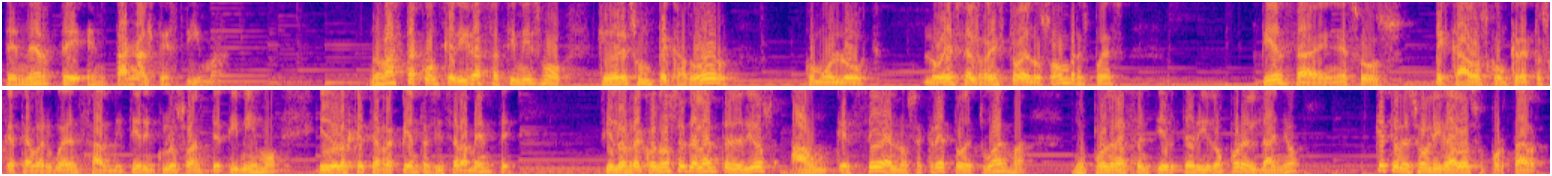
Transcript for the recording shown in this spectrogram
tenerte en tan alta estima? No basta con que digas a ti mismo que eres un pecador, como lo, lo es el resto de los hombres, pues. Piensa en esos pecados concretos que te avergüenza admitir, incluso ante ti mismo, y de los que te arrepientes sinceramente. Si los reconoces delante de Dios, aunque sea en lo secreto de tu alma, no podrás sentirte herido por el daño que te ves obligado a soportar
